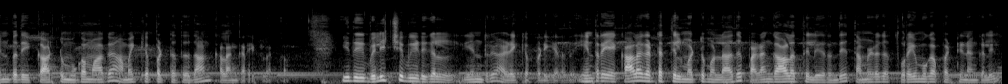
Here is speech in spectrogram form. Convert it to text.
என்பதை காட்டும் முகமாக அமைக்கப்பட்டது தான் கலங்கரை விளக்கம். இது வெளிச்ச வீடுகள் என்று அழைக்கப்படுகிறது. இன்றைய காலகட்டத்தில் மட்டுமல்லாது பழங்காலத்திலிருந்தே தமிழக துறைமுக பட்டினங்களில்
